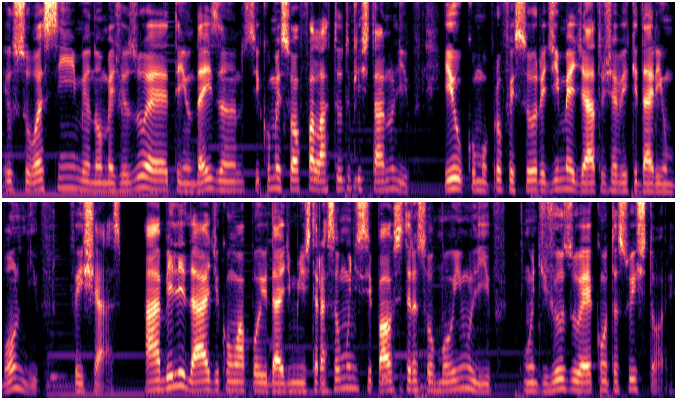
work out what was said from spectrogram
Eu sou assim, meu nome é Josué, tenho 10 anos e começou a falar tudo que está no livro. Eu, como professora, de imediato já vi que daria um bom livro. Fecha aspas. A habilidade com o apoio da administração municipal se transformou em um livro, onde Josué conta sua história.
